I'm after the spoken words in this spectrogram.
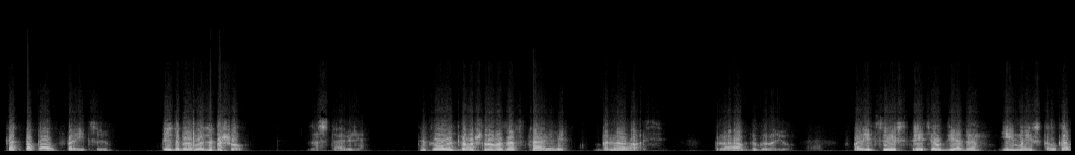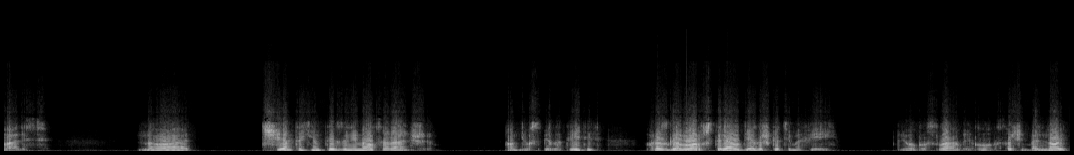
Как попал в полицию? Ты добровольно пошел? Заставили. Такого дошлого заставили? Брось. Правду говорю. В полиции встретил деда, и мы столковались. Но чем таким ты занимался раньше? Он не успел ответить. В разговор встрял дедушка Тимофей. У него был слабый голос, очень больной.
